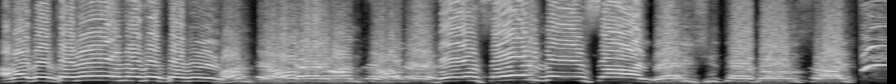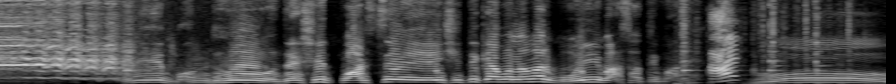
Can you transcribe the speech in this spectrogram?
আমাদের দাবি আমাদের দাবি। মানতে হবে মানতে হবে। বৌসাই বৌসাই এই শীতে বৌসাই আরে বন্ধু যে শীত পড়ছে এই শীতে কেবল আমার বই বাঁচাতে পারে। হুম,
